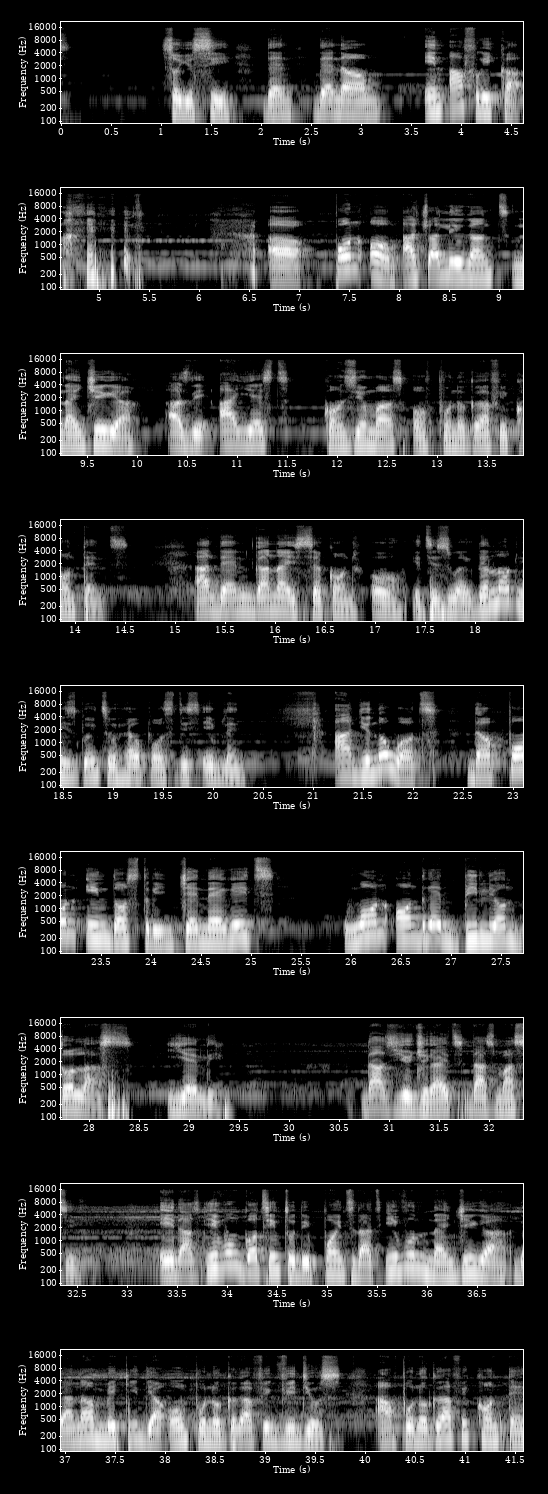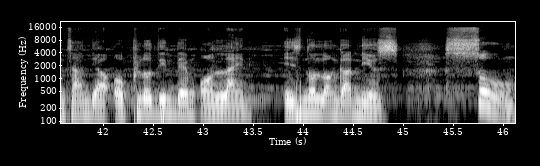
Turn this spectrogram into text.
so you see then then um in africa uh pornhub actually ranked nigeria as the highest consumers of pornographic content and then ghana is second oh it is well the lord is going to help us this evening and you know what the porn industry generates 100 billion dollars yearly That's huge, right? That's massive. It has even gotten to the point that even Nigeria they are now making their own pornographic videos and pornographic content and they are uploading them online. It's no longer news. So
